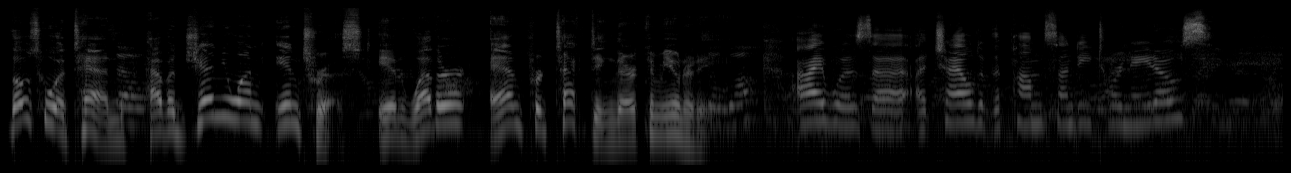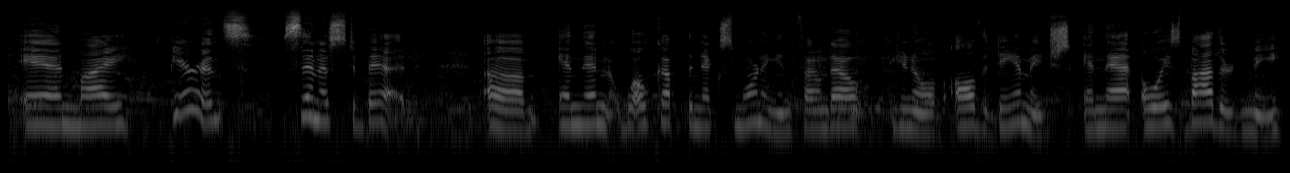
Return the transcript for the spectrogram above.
Those who attend have a genuine interest in weather and protecting their community. I was a, a child of the Palm Sunday tornadoes, and my parents sent us to bed. Um, and then woke up the next morning and found out, you know, of all the damage, and that always bothered me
